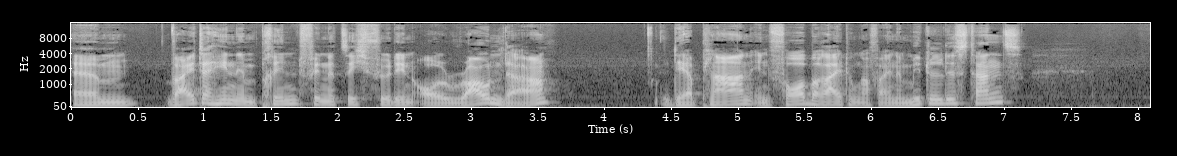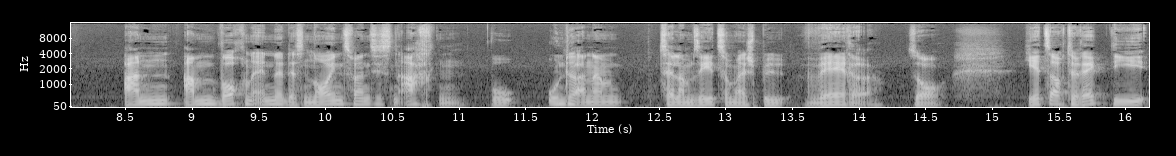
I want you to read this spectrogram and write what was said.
Ähm, weiterhin im Print findet sich für den Allrounder der Plan in Vorbereitung auf eine Mitteldistanz an, am Wochenende des 29.08., wo unter anderem Zell am See zum Beispiel wäre. So. Jetzt auch direkt die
